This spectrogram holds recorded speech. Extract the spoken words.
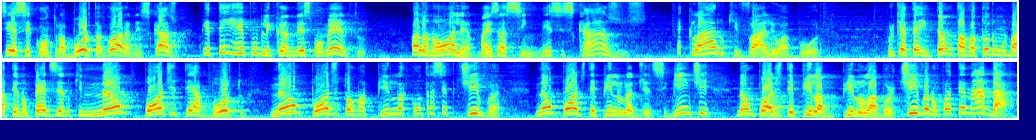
se ia ser contra o aborto agora, nesse caso? Porque tem republicano nesse momento falando: olha, mas assim, nesses casos, é claro que vale o aborto. Porque até então estava todo mundo batendo o pé dizendo que não pode ter aborto, não pode tomar pílula contraceptiva, não pode ter pílula do dia seguinte, não pode ter pílula, pílula abortiva, não pode ter nada.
